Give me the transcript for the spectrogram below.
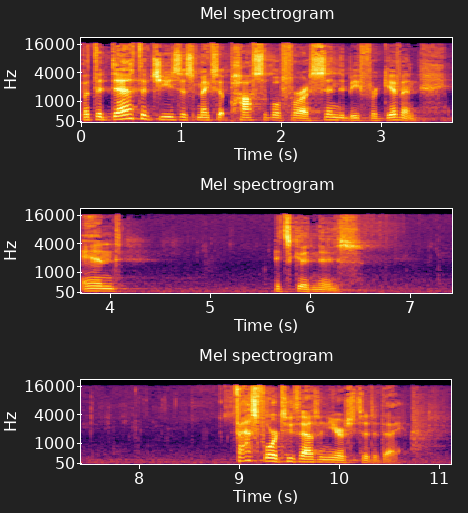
But the death of Jesus makes it possible for our sin to be forgiven. And it's good news. Fast forward 2,000 years to today.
